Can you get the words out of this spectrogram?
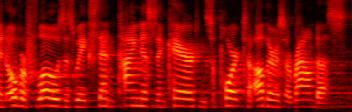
and overflows as we extend kindness and care and support to others around us.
